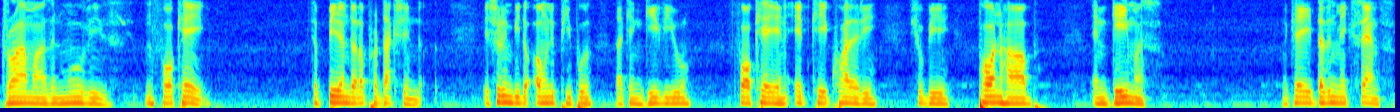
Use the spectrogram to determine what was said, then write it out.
dramas and movies in 4K. It's a billion dollar production. It shouldn't be the only people that can give you 4K and 8K quality should be Pornhub and gamers. Okay, it doesn't make sense.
